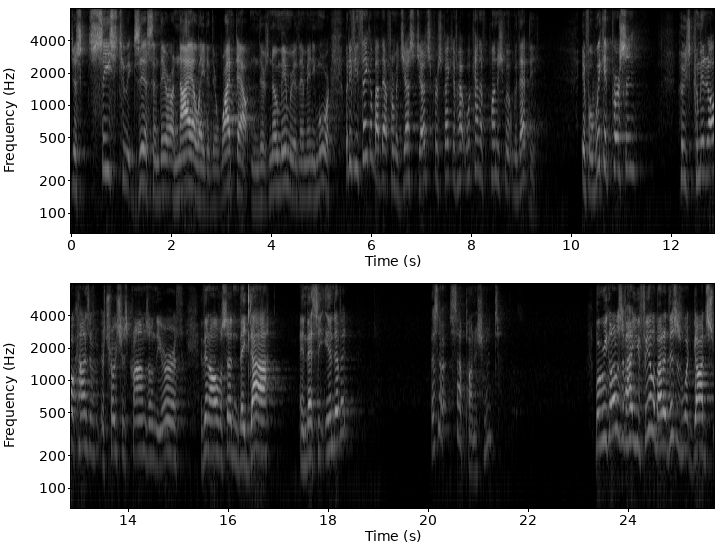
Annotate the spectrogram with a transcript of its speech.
just cease to exist and they're annihilated, they're wiped out, and there's no memory of them anymore. But if you think about that from a just judge perspective, how, what kind of punishment would that be? If a wicked person who's committed all kinds of atrocious crimes on the earth, and then all of a sudden they die, and that's the end of it, that's not, it's not punishment. But regardless of how you feel about it, this is what God's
